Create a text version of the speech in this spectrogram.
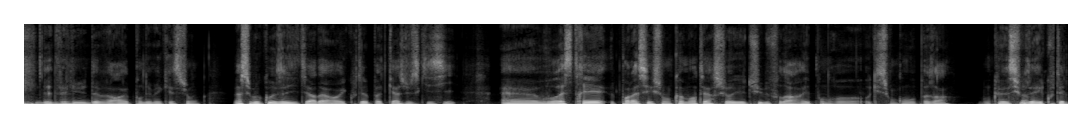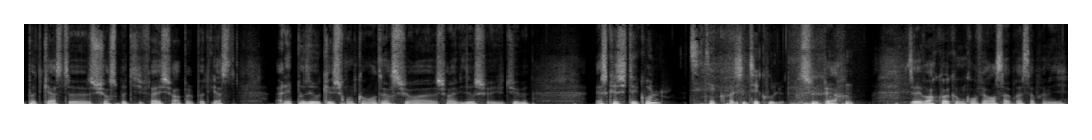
d'être venu, d'avoir répondu à mes questions. Merci beaucoup aux auditeurs d'avoir écouté le podcast jusqu'ici. Euh, vous resterez pour la section commentaires sur YouTube. Il faudra répondre aux, questions qu'on vous posera. Donc, si vous avez écouté le podcast sur Spotify, sur Apple Podcast, allez poser vos questions en commentaire sur, sur la vidéo sur YouTube. Est-ce que c'était cool? C'était cool. C'était cool. Super. vous allez voir quoi comme conférence après cet après-midi?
